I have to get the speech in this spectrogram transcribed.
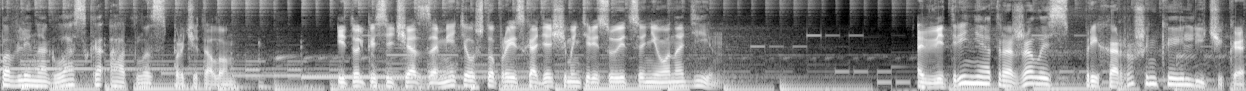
павлиноглазка Атлас», — прочитал он. И только сейчас заметил, что происходящим интересуется не он один — в витрине отражалось прихорошенькое личико.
